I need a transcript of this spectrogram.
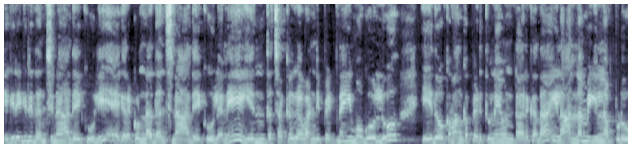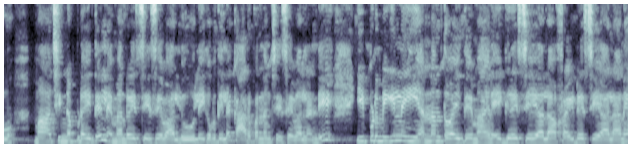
ఎగిరెగిరి దంచిన అదే కూలి ఎగరకుండా దంచిన అదే కూలి అని ఎంత చక్కగా వండి పెట్టినా ఈ మొగోళ్ళు ఏదో ఒక వంక పెడుతూనే ఉంటారు కదా. ఇలా అన్నం మిగిలినప్పుడు మా చిన్నప్పుడు అయితే లెమన్ రైస్ చేసేవాళ్ళు లేకపోతే ఇలా కారపన్నం చేసేవాళ్ళండి. ఇప్పుడు మిగిలిన ఈ అన్నంతో అయితే మా ఆయన ఎగ్ రైస్ చేయాలా ఫ్రైడ్ రైస్ చేయాలా అని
